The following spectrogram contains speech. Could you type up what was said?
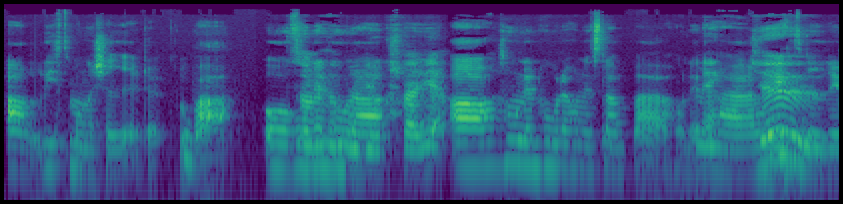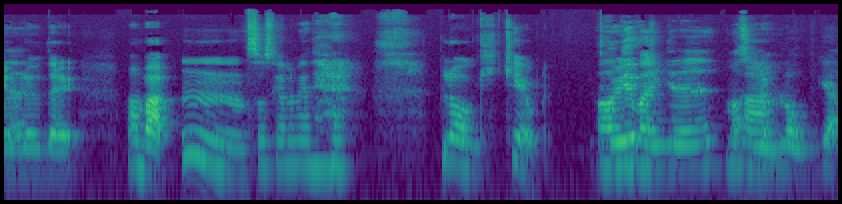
all, jättemånga tjejer typ och bara och hon Som är en bodde i hora. Oxberga. Ja, hon är en hora, hon är en slampa, hon är Men det här, hon är gud! jättevidrig och bluder. Man bara mm, sociala medier, blogg, kul. Ja det var en grej. Man skulle Ja. blogga.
